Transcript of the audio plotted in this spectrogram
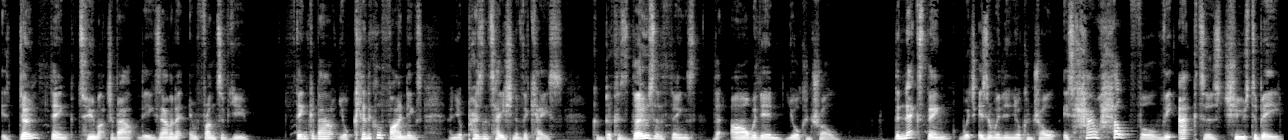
is don't think too much about the examiner in front of you. Think about your clinical findings and your presentation of the case, because those are the things that are within your control. The next thing, which isn't within your control, is how helpful the actors choose to be.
